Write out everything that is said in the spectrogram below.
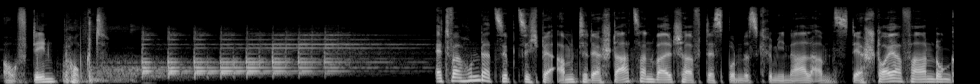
auf den Punkt. Etwa 170 Beamte der Staatsanwaltschaft, des Bundeskriminalamts, der Steuerfahndung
